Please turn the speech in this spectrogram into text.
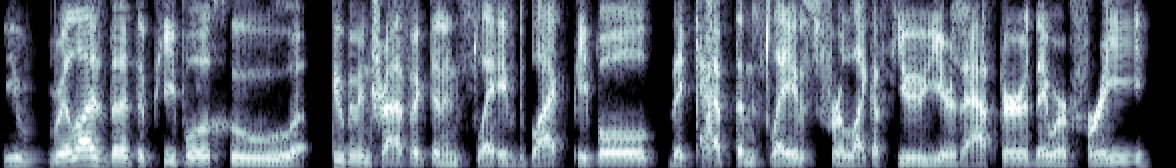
You realize that the people who human trafficked and enslaved black people, they kept them slaves for like a few years after they were free.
